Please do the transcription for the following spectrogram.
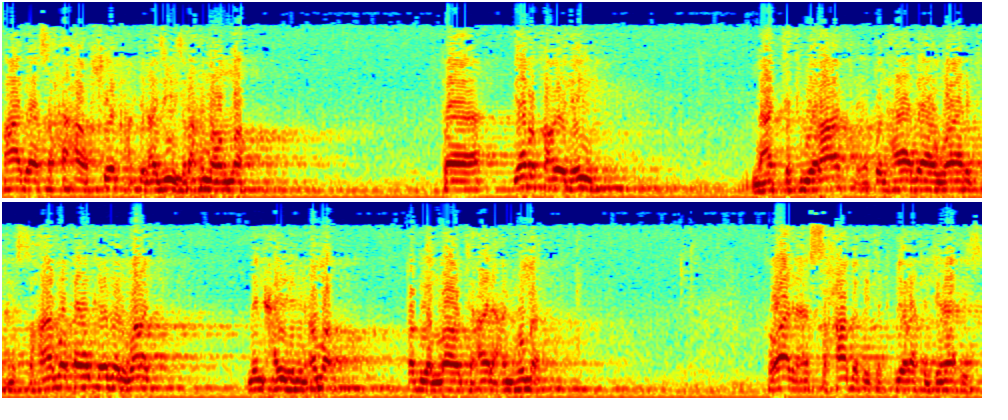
وهذا صححه الشيخ عبد العزيز رحمه الله. فيرفع يديه مع التكبيرات يقول هذا وارد عن الصحابة. وكذلك أيضا ورد من حديث ابن عمر رضي الله تعالى عنهما. وارد عن الصحابة في تكبيرات الجنائز.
